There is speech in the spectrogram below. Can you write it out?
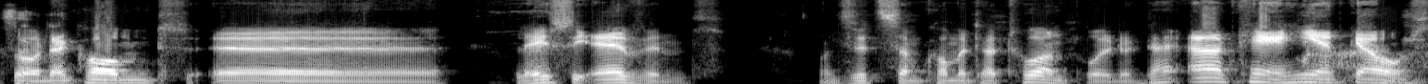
So, und dann kommt äh, Lacey Evans und sitzt am Kommentatorenpult und dann, okay, here it goes.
